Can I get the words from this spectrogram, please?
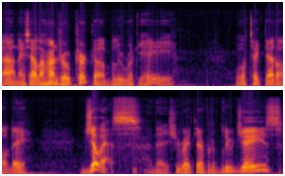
Ah, nice Alejandro Kirka blue rookie. Hey, we'll take that all day. Joe S. That is you right there for the Blue Jays.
